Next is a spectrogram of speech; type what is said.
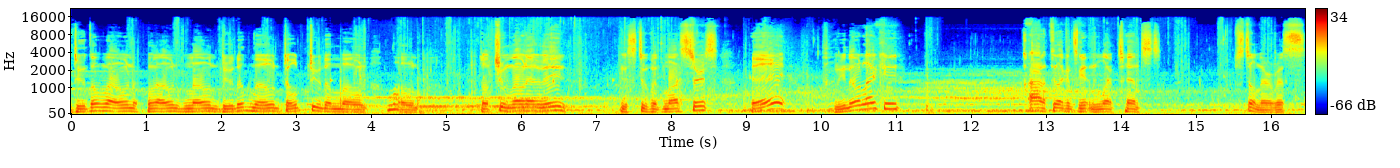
Do the moan, moan, moan, do the moan, don't do the moan, moan. Don't you moan at me, you stupid monsters. Hey, You don't like you. God, I feel like it's getting more tense. Still nervous.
